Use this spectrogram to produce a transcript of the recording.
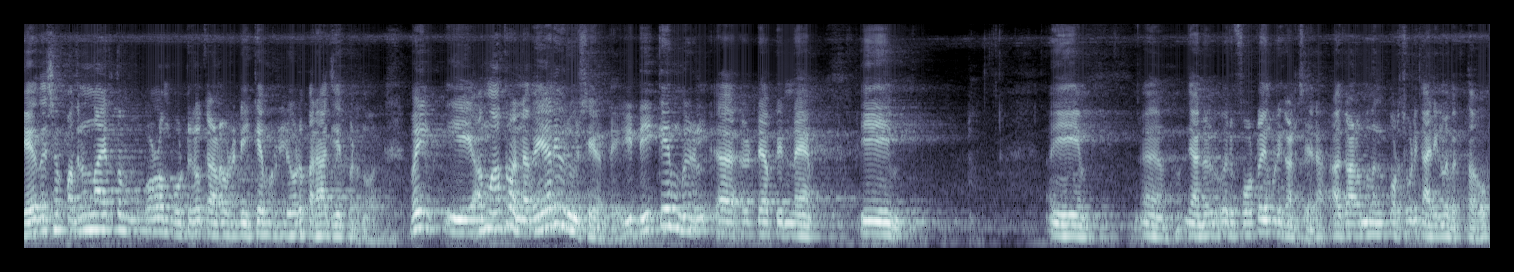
ഏകദേശം പതിനൊന്നായിരത്തോളം വോട്ടുകൾക്കാണ് അവിടെ ഡി കെ മുരളിയോട് പരാജയപ്പെടുന്നത്. അപ്പോൾ ഈ- അത് മാത്രമല്ല വേറെ ഒരു വിഷയമുണ്ട്. ഈ ഡി കെ മുരളി പിന്നെ ഈ ഈ ഞാൻ ഒരു ഫോട്ടോയും കൂടി കാണിച്ചു തരാം. അത് കാണുമ്പോൾ നിങ്ങൾക്ക് കുറച്ചുകൂടി കാര്യങ്ങൾ വ്യക്തമാവും.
